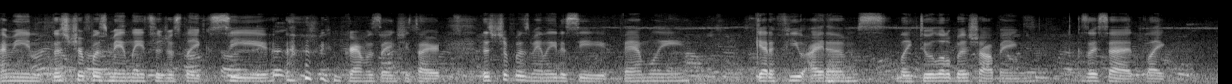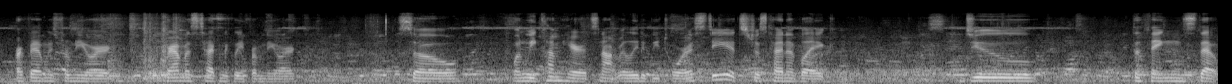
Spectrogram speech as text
I mean, this trip was mainly to just like see. Grandma's saying she's tired. This trip was mainly to see family, get a few items, like do a little bit of shopping. Because I said, like, our family's from New York. Grandma's technically from New York. So when we come here, it's not really to be touristy. It's just kind of like do the things that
